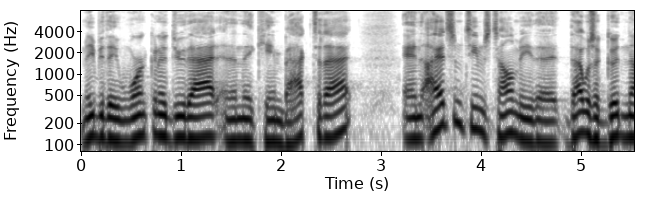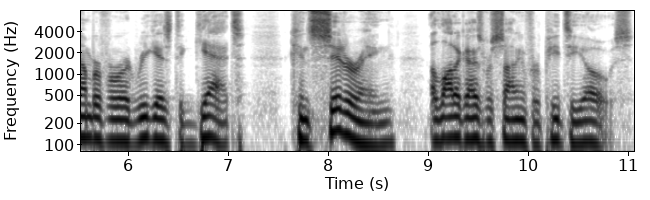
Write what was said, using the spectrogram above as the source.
maybe they weren't going to do that, and then they came back to that. And I had some teams tell me that that was a good number for Rodrigues to get, considering a lot of guys were signing for PTOs.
